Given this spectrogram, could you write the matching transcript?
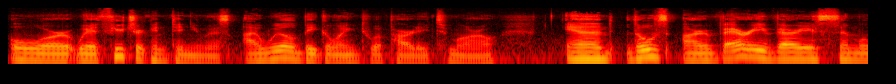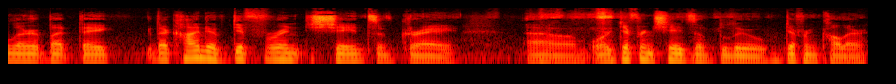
or with future continuous, I will be going to a party tomorrow. And those are very, very similar, but they, they're kind of different shades of gray um, or different shades of blue, different color.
